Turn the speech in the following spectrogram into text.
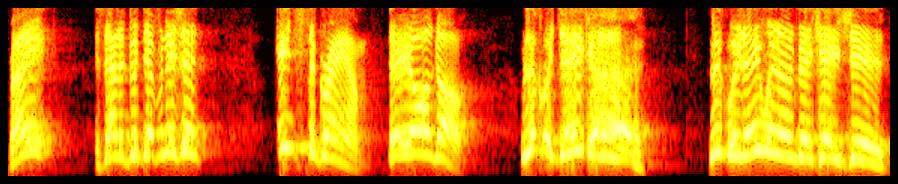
right? Is that a good definition? Instagram. There you all go. Look what they got. Look where they went on vacation.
